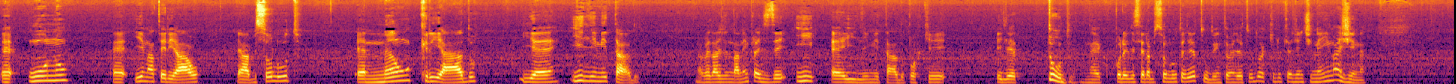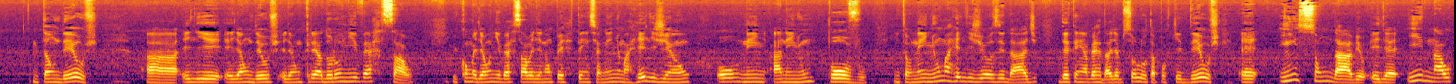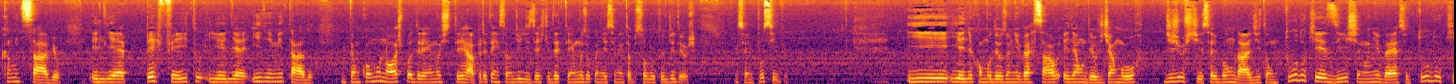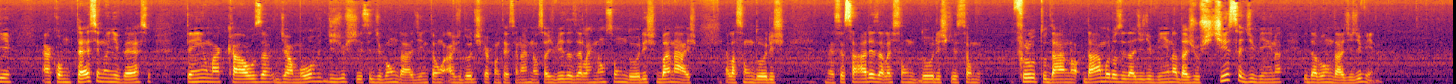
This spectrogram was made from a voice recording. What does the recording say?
é uno, é imaterial, é absoluto, é não criado e é ilimitado. Na verdade, não dá nem para dizer i é ilimitado, porque ele é tudo, né? Por ele ser absoluto, ele é tudo. Então, ele é tudo aquilo que a gente nem imagina. Então, Deus, ah, ele, ele é um Deus, ele é um criador universal. E como ele é universal, ele não pertence a nenhuma religião ou nem a nenhum povo. Então, nenhuma religiosidade detém a verdade absoluta, porque Deus é insondável, ele é inalcançável, ele é perfeito e ele é ilimitado. Então, como nós poderemos ter a pretensão de dizer que detemos o conhecimento absoluto de Deus? Isso é impossível. E, e ele, como Deus universal, ele é um Deus de amor, de justiça e bondade. Então, tudo que existe no universo, tudo que acontece no universo, tem uma causa de amor, de justiça e de bondade. Então, as dores que acontecem nas nossas vidas, elas não são dores banais. Elas são dores necessárias, elas são dores que são fruto da, da amorosidade divina, da justiça divina e da bondade divina.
